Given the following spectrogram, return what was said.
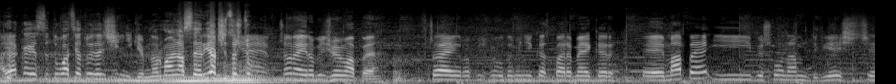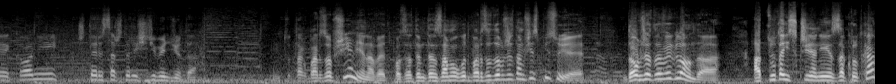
A jaka jest sytuacja tutaj z silnikiem? Normalna seria, czy coś tu... Nie, wczoraj robiliśmy mapę. Wczoraj robiliśmy u Dominika z Paramaker e, mapę i wyszło nam 200 koni, 449 N. To tak bardzo przyjemnie nawet. Poza tym ten samochód bardzo dobrze tam się spisuje. Dobrze to wygląda. A tutaj skrzynia nie jest za krótka?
